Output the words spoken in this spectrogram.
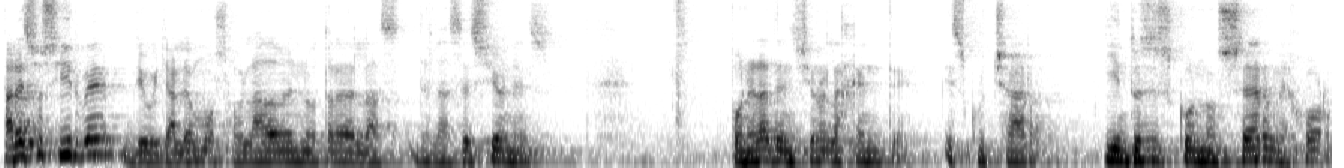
Para eso sirve, digo, ya lo hemos hablado en otra de las, de las sesiones, poner atención a la gente, escuchar y entonces conocer mejor.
